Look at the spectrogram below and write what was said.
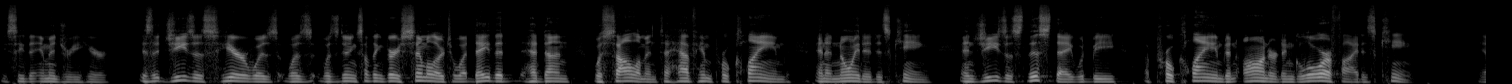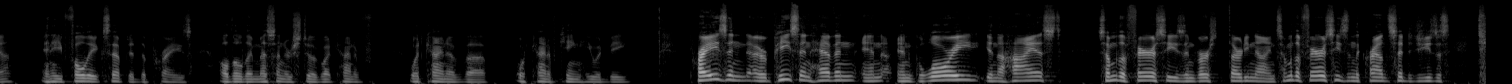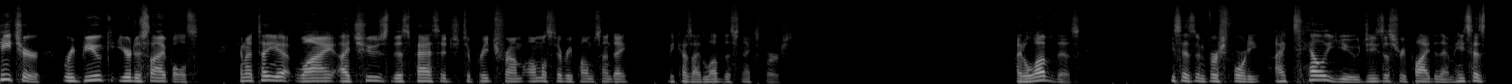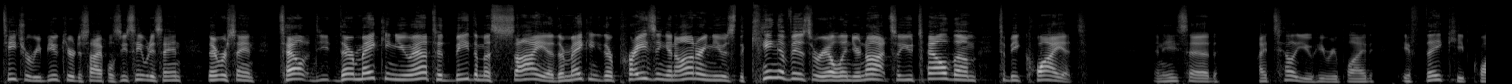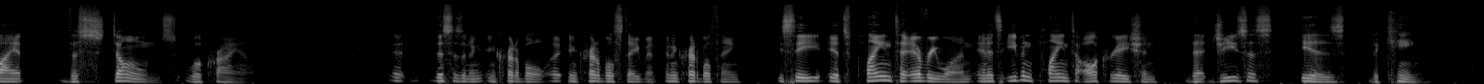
You see the imagery here is that Jesus here was, was, was doing something very similar to what David had done with Solomon to have him proclaimed and anointed as king. And Jesus this day would be proclaimed and honored and glorified as king. Yeah? And he fully accepted the praise, although they misunderstood what kind of, what kind of, uh, what kind of king he would be. praise and or peace in heaven and, and glory in the highest. Some of the Pharisees in verse 39, some of the Pharisees in the crowd said to Jesus, Teacher, rebuke your disciples. Can I tell you why I choose this passage to preach from almost every Palm Sunday? Because I love this next verse. I love this. He says in verse 40, I tell you, Jesus replied to them. He says, Teacher, rebuke your disciples. You see what he's saying? They were saying, Tell they're making you out to be the Messiah. They're making they're praising and honoring you as the King of Israel, and you're not. So you tell them to be quiet. And he said, I tell you, he replied, if they keep quiet, the stones will cry out. Uh, this is an incredible, uh, incredible statement, an incredible thing. You see, it's plain to everyone, and it's even plain to all creation that Jesus is the king.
